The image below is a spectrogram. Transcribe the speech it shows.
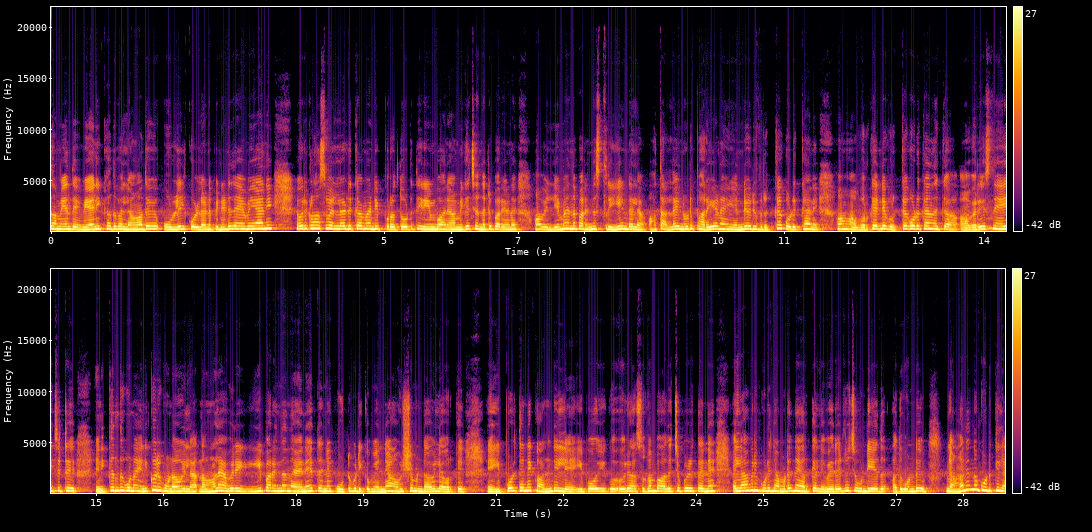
സമയം ദേവയാനിക്ക് അത് വല്ലാതെ ഉള്ളിൽ കൊള്ളാണ്. പിന്നീട് ദേവയാനി ഒരു ഗ്ലാസ് വെള്ളം എടുക്കാൻ വേണ്ടി പുറത്തോട്ട് തിരിയുമ്പോൾ അനാമിക ചെന്നിട്ട് പറയാണ് ആ വല്യമ്മ എന്ന് പറയുന്ന സ്ത്രീ ഉണ്ടല്ലോ ആ തള്ള എന്നോട് പറയണേ എന്റെ ഒരു വൃക്ക കൊടുക്കാൻ ആ അവർക്ക് എന്റെ വൃക്ക കൊടുക്കാൻ നിൽക്കുക അവരെ സ്നേഹിച്ചിട്ട് എനിക്കെന്ത് ഗുണം എനിക്കൊരു ഗുണവുമില്ല നാളെ അവർ ഈ പറയുന്ന നയനെ തന്നെ കൂട്ടുപിടിക്കും എന്നെ ആവശ്യമുണ്ടാവില്ല അവർക്ക്. ഇപ്പോൾ തന്നെ കണ്ടില്ലേ ഇപ്പോൾ ഈ ഒരു അസുഖം ബാധിച്ചപ്പോഴും തന്നെ എല്ലാവരും കൂടി നമ്മുടെ നേർക്കല്ലേ വിരൽ ചൂണ്ടിയത്? അതുകൊണ്ട് ഞാനൊന്നും കൊടുക്കില്ല.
